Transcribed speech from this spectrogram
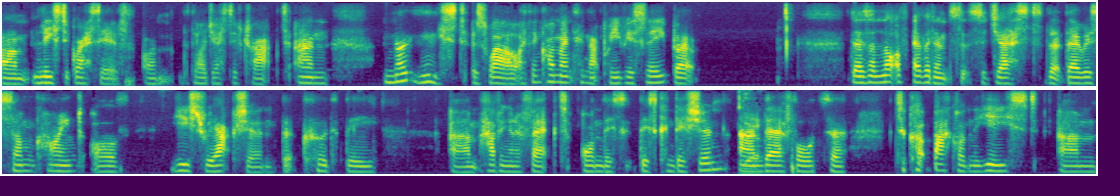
um, least aggressive on the digestive tract, and no yeast as well. I think I mentioned that previously, but there's a lot of evidence that suggests that there is some kind of yeast reaction that could be um, having an effect on this this condition, and yeah. therefore to to cut back on the yeast um,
